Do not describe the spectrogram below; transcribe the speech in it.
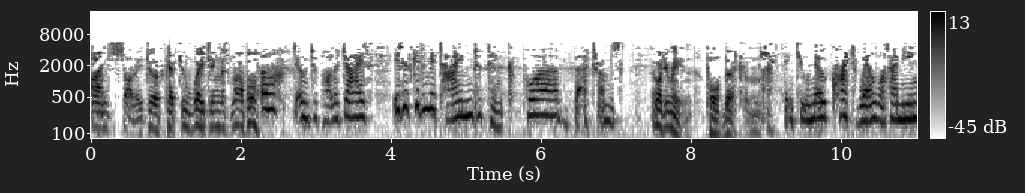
I'm sorry to have kept you waiting, Miss Marple. Oh, don't apologize. It has given me time to think. Poor Bertram's. What do you mean, poor Bertram's? I think you know quite well what I mean.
